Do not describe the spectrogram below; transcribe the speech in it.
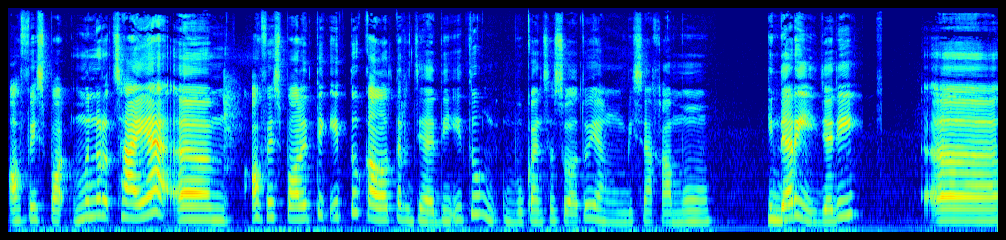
office po menurut saya em, office politik itu kalau terjadi itu bukan sesuatu yang bisa kamu hindari. Jadi eh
